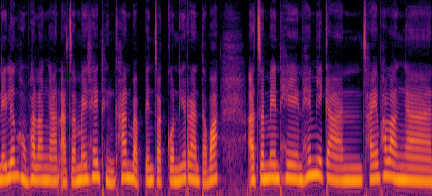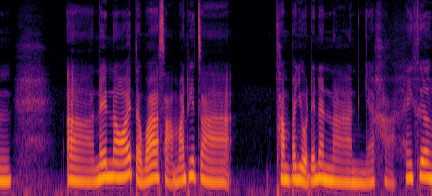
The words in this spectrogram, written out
ในเรื่องของพลังงานอาจจะไม่ใช่ถึงขั้นแบบเป็นจักรกลนิรันดร์แต่ว่าอาจจะเมนเทนให้มีการใช้พลังงานอ่าน้อยแต่ว่าสามารถที่จะทำประโยชน์ได้นานๆอย่างเงี้ยค่ะ ให้เครื่อง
